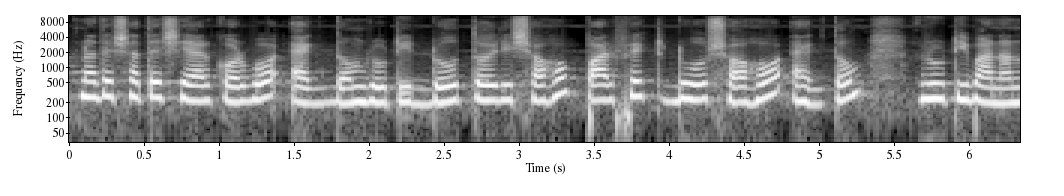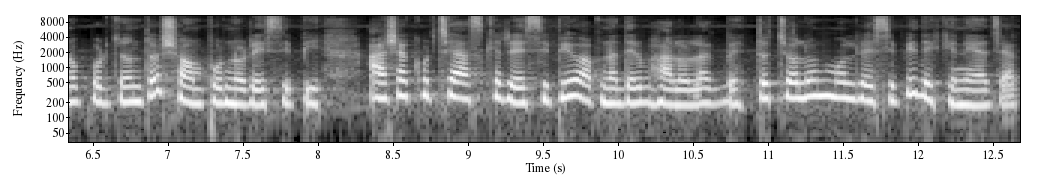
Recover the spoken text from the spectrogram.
আপনাদের সাথে শেয়ার করব একদম রুটির ডো তৈরি সহ পারফেক্ট ডো সহ একদম রুটি বানানো পর্যন্ত সম্পূর্ণ রেসিপি আশা করছি আজকের রেসিপিও আপনাদের ভালো লাগবে। তো চলুন মূল রেসিপি দেখে নেওয়া যাক।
